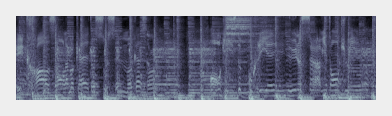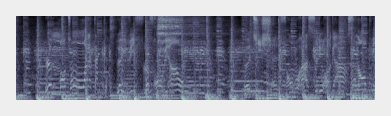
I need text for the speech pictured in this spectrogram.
Écrasant la moquette sous ses mocassins En guise de bouclier, une serviette en cuir Le menton à l'attaque, l'œil le front bien haut Petit chef embrasse du regard son empire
